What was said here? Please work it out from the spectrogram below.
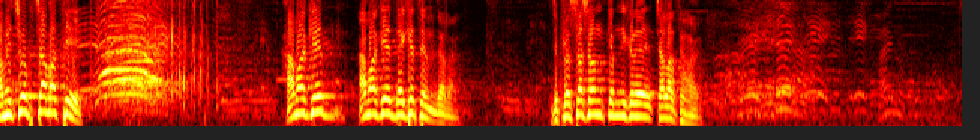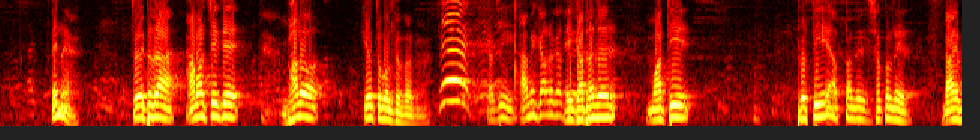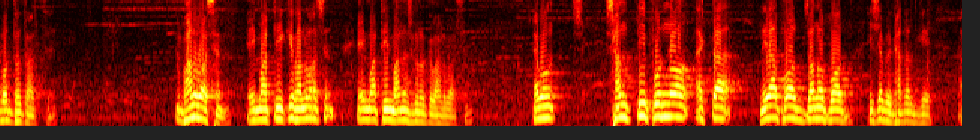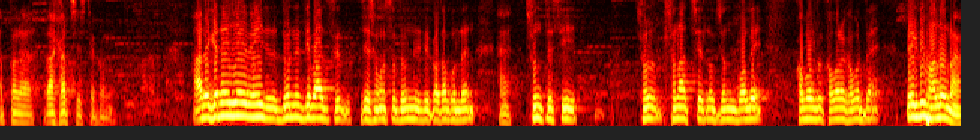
আমি চুপচাপ আছি। আমাকে আমাকে দেখেছেন যারা যে প্রশাসন কেমনি করে চালাতে হয়। তাই না? তো এটা আমার চাইতে ভালো কেউ তো বলতে পারবে না। কাজেই আমি কারও কাছে এই কাঁঠালের মাটি প্রতি আপনাদের সকলের দায়বদ্ধতা আছে। ভালোবাসেন। এই মাটিকে ভালোবাসেন, এই মাটির মানুষগুলোকে ভালোবাসেন। এবং শান্তিপূর্ণ একটা নিরাপদ জনপদ হিসেবে ঘাটালকে আপনারা রাখার চেষ্টা করেন। আর এখানে যে এই দুর্নীতিবাজ যে সমস্ত দুর্নীতির কথা বললেন হ্যাঁ শুনতেছি শোনাচ্ছে, লোকজন বলে, খবর খবরে খবর দেয়, তো এগুলি ভালো না।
